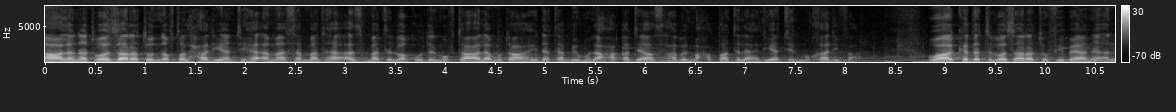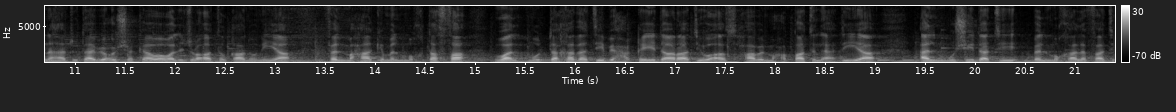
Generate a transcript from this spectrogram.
أعلنت وزارة النفط الحالية انتهاء ما سمتها أزمة الوقود المفتعلة متعهدة بملاحقة أصحاب المحطات الأهلية المخالفة. وأكدت الوزارة في بيان أنها تتابع الشكاوى والإجراءات القانونية في المحاكم المختصة والمتخذة بحق إدارات وأصحاب المحطات الأهلية المشيدة بالمخالفات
